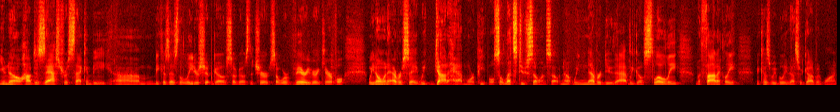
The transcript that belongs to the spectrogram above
you know how disastrous that can be um, because as the leadership goes, so goes the church. So we're very, very careful. We don't want to ever say, we got to have more people, so let's do so and so. No, we never do that. We go slowly, methodically, because we believe that's what God would want.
